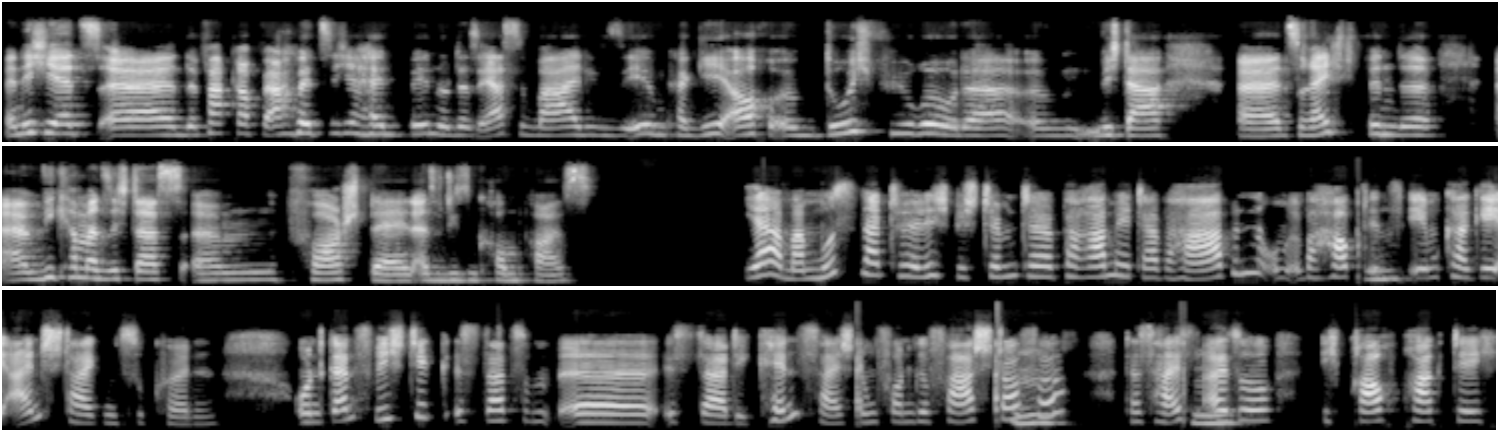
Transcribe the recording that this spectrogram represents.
wenn ich jetzt äh, eine Fachkraft für Arbeitssicherheit bin und das erste Mal dieses EMKG auch ähm, durchführe oder ähm, mich da äh, zurechtfinde, äh, wie kann man sich das ähm, vorstellen, also diesen Kompass? Ja, man muss natürlich bestimmte Parameter haben, um überhaupt mhm. ins EMKG einsteigen zu können. Und ganz wichtig ist da, zum, äh, ist da die Kennzeichnung von Gefahrstoffe. Mhm. Das heißt mhm. also, ich brauche praktisch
